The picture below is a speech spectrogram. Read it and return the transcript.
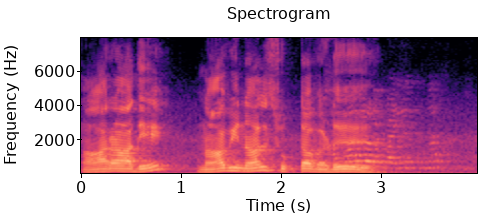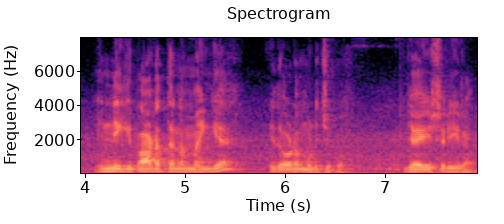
ஆறாதே நாவினால் சுட்டவடு. இன்னைக்கு பாடத்தை நம்ம இங்கே இதோட முடிச்சுப்போம். ஜெய் ஸ்ரீராம்.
